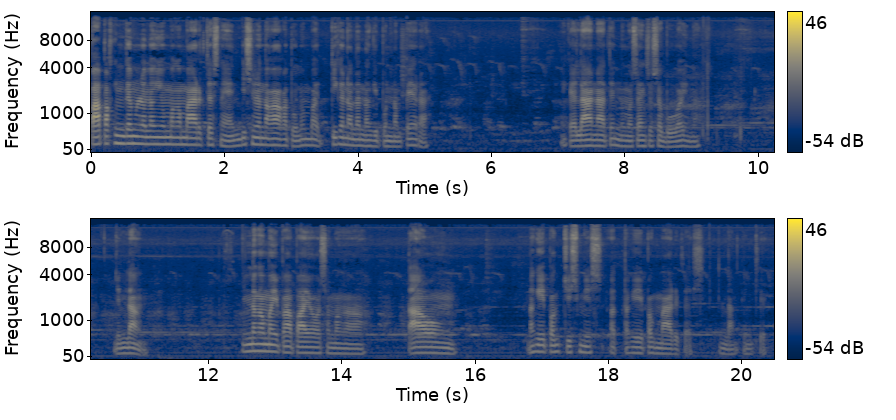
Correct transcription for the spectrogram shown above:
papakinggan mo na lang yung mga marites na yan, hindi sila nakakatulong, ba't di ka na lang nag-ipon ng pera? Kailangan natin umasenso sa buhay, no? Yun lang. Yun lang ang may papayo sa mga taong nakipag-chismis at nakipag-marites. Yun lang. Thank you.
